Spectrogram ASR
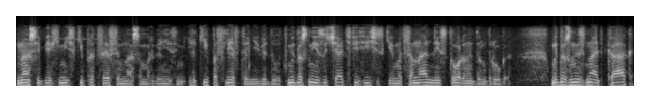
наши биохимические процессы в нашем организме и какие последствия они ведут. Мы должны изучать физические, эмоциональные стороны друг друга. Мы должны знать, как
